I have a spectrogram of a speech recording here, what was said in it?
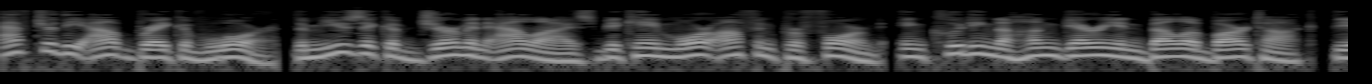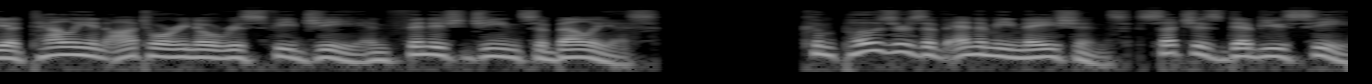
After the outbreak of war, the music of German allies became more often performed, including the Hungarian Bela Bartok, the Italian Ottorino Respighi and Finnish Jean Sibelius. Composers of enemy nations such as Debussy,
